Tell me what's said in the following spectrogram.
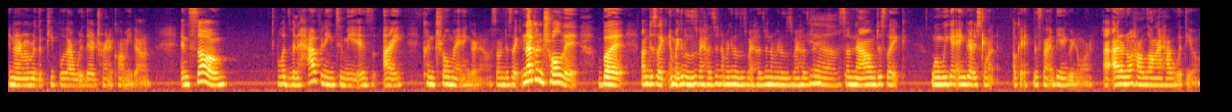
And I remember the people that were there trying to calm me down. And so, what's been happening to me is I control my anger now. So I'm just like, not control it, but I'm just like, am I gonna lose my husband? Am I gonna lose my husband? Am I gonna lose my husband? Yeah. So now I'm just like, when we get angry, I just want, okay, let's not be angry no more. I, I don't know how long I have with you.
